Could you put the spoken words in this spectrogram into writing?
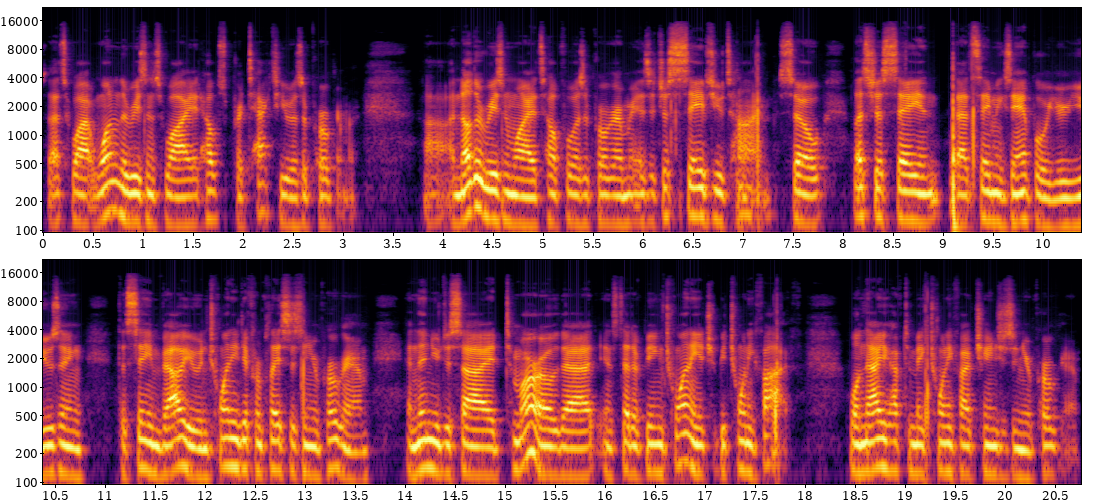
So that's why one of the reasons why it helps protect you as a programmer. Uh, another reason why it's helpful as a programmer is it just saves you time. So let's just say in that same example you're using the same value in 20 different places in your program and then you decide tomorrow that instead of being 20 it should be 25. Well now you have to make 25 changes in your program.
